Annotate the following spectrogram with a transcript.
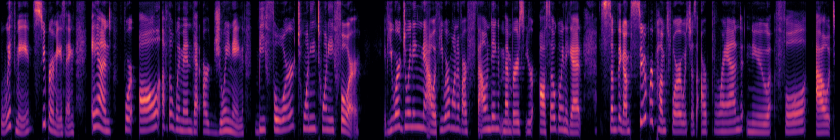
with me. Super amazing. And for all of the women that are joining before 2024, if you are joining now, if you are one of our founding members, you're also going to get something I'm super pumped for, which is our brand new full out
